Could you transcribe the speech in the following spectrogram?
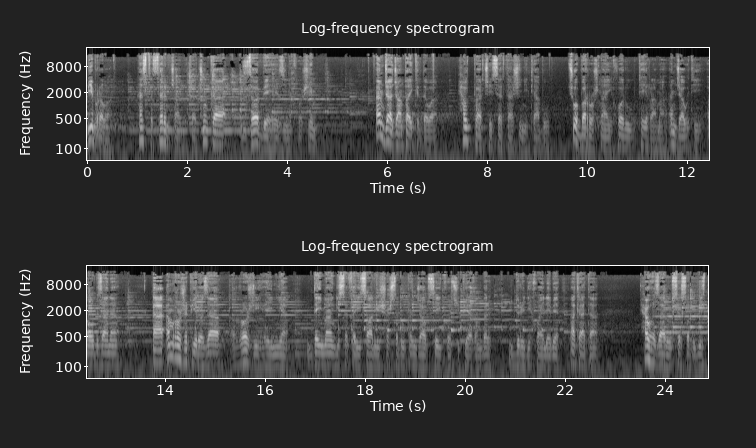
بیبڕەوە هەستە سرم چاک بکە چونکە زۆر بێهێزی نەخۆشیم ئەم جا جانتای کردەوە حەوت پارچەی سەرتاشینی کابوو چووە بەر ڕۆشنایی خۆر و تێیڕاما، ئەمجا وتی، ئەوە بزانە، ئا ئەم ڕۆژە پیرۆزە، ڕۆژی هەینییە، دەی مانگی سەفەری ساڵی شەش سەد و پەنجا و سێی کۆچی پێغەمبەر، درودی خوای لێ بێ، ئەکاتە حەو هەزار و سێ سەد و بیست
